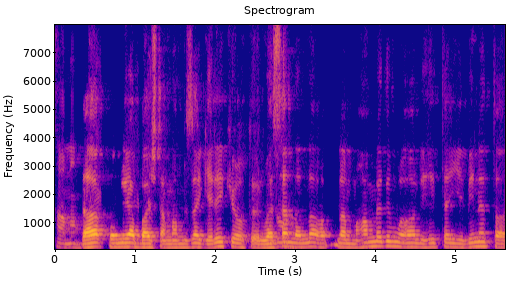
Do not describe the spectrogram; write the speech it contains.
Tamam. Daha konuya başlamamıza gerek yoktur. Ve sallallahu aleyhi ve Muhammedin ve alihi teyyibine tahirin.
